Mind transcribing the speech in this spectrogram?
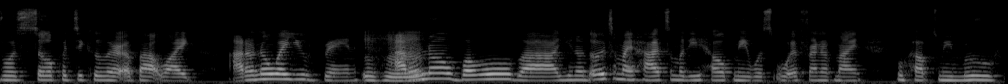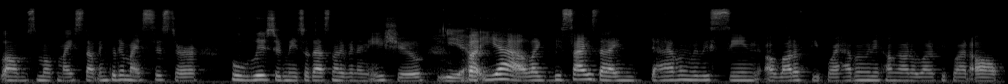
was so particular about like i don't know where you've been Mhm. I don't know, blah, blah, blah. You know, the only time I had somebody help me was a friend of mine who helped me move um, some of my stuff, including my sister who lives with me, so that's not even an issue. Yeah. But yeah, like besides that, I, I haven't really seen a lot of people. I haven't really hung out with a lot of people at all,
